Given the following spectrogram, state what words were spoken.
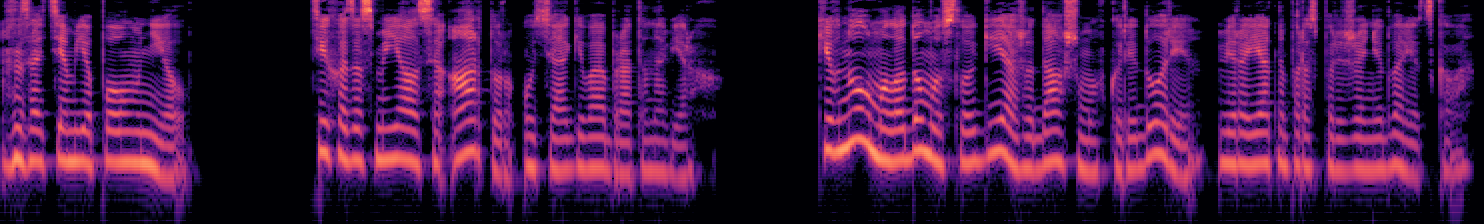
Затем я поумнел. Тихо засмеялся Артур, утягивая брата наверх. Кивнул молодому слуге, ожидавшему в коридоре, вероятно, по распоряжению дворецкого.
